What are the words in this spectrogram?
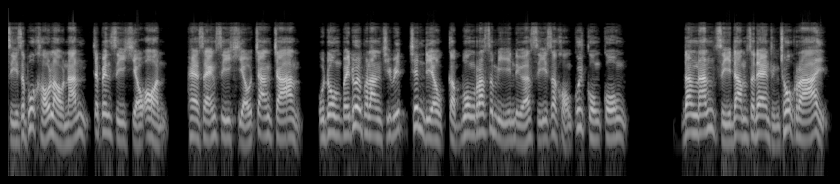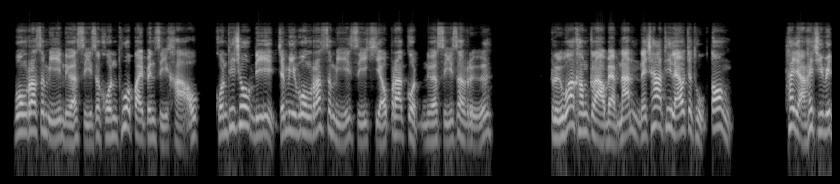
สีสะพวกเขาเหล่านั้นจะเป็นสีเขียวอ่อน แผ่แสงสีเขียวจางๆ อุดมไปด้วยพลังชีวิตเช่นเดียวกับวงรัศมีเหนือสีสะของกุ้ยกงกง ดังนั้นสีดำแสดงถึงโชคร้าย วงรัศมีเหนือสีสะคนทั่วไปเป็นสีขาว คนที่โชคดีจะมีวงรัศมีสีเขียวปรากฏเหนือสีสะหรือ หรือว่าคำกล่าวแบบนั้นในชาติที่แล้วจะถูกต้อง ถ้าอยากให้ชีวิต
